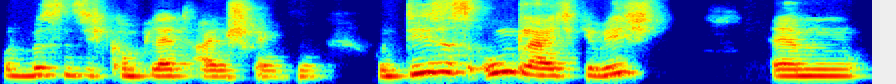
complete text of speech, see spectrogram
und müssen sich komplett einschränken. Und dieses Ungleichgewicht, ähm,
